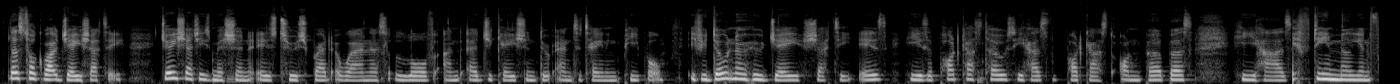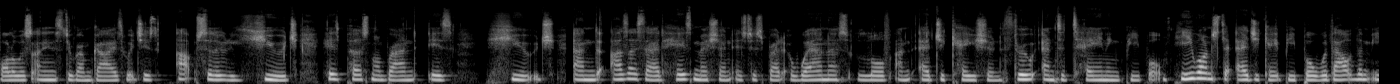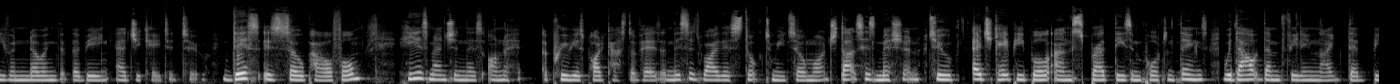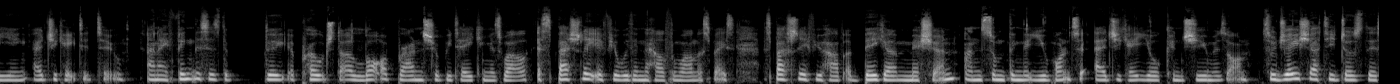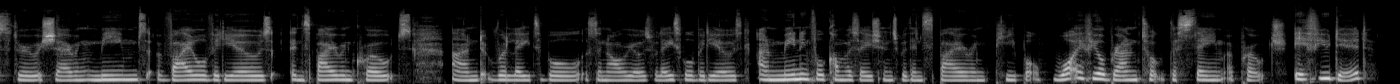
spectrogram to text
Let's talk about Jay Shetty. Jay Shetty's mission is to spread awareness, love, and education through entertaining people. If you don't know who Jay Shetty is, he is a podcast host. He has the podcast On Purpose. He has 15 million followers on Instagram, guys, which is absolutely huge. His personal brand is huge. And as I said, his mission is to spread awareness, love, and education through entertaining people. He wants to educate people without them even knowing that they're being educated to. This is so powerful. He has mentioned this on a previous podcast of his, and this is why this stuck to me so much. That's his mission to educate people and spread these important things without them feeling like they're being educated to. And I think this is the the approach that a lot of brands should be taking as well, especially if you're within the health and wellness space, especially if you have a bigger mission and something that you want to educate your consumers on. So, Jay Shetty does this through sharing memes, viral videos, inspiring quotes, and relatable scenarios, relatable videos, and meaningful conversations with inspiring people. What if your brand took the same approach? If you did,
